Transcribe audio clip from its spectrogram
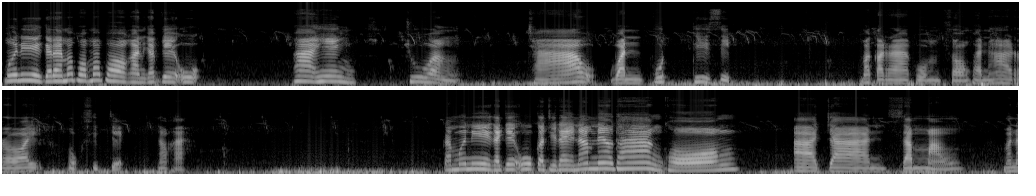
เมื่อนี้ก็ได้มาพบมาพอกันกับเจอูพาเฮงช่วงเช้าวันพุธที่สิบมกราคมสองพันห้าร้อยหกสิบเจ็ดเนาะค่ะ กับมื้อนี้กับเจอูก็จะได้นำแนวทางของอาจารย์สมเหมามาน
